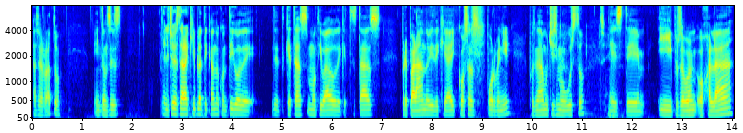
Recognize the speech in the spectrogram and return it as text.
hace rato. Entonces, el hecho de estar aquí platicando contigo de, de que estás motivado, de que te estás preparando y de que hay cosas por venir, pues me da muchísimo gusto. Este, y pues ojalá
